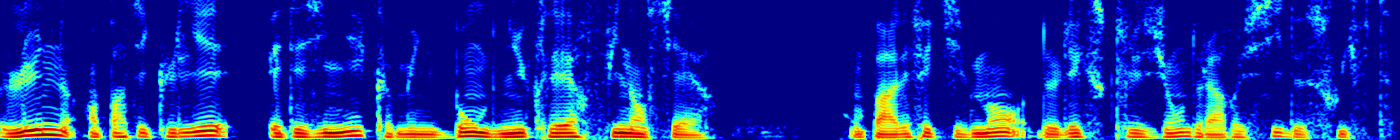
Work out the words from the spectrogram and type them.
L'une en particulier est désignée comme une bombe nucléaire financière. On parle effectivement de l'exclusion de la Russie de SWIFT.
